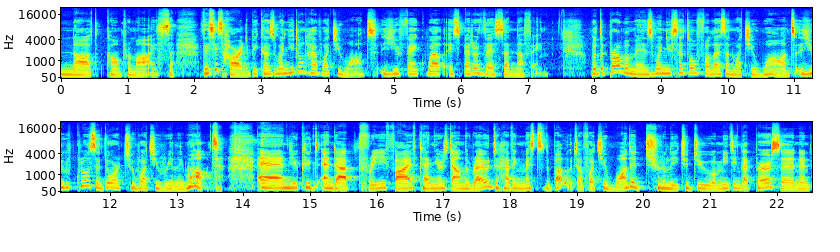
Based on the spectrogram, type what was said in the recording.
not compromise. This is hard because when you don't have what you want, you think, well, it's better this than nothing. But the problem is when you settle for less than what you want, you close the door to what you really want. And you could end up three, five, ten years down the road having missed the boat of what you wanted truly to do or meeting that person. And,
